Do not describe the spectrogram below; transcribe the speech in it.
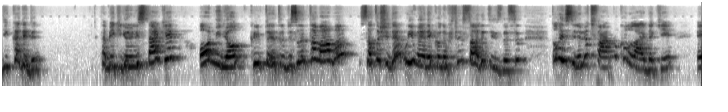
dikkat edin. Tabii ki gönül ister ki 10 milyon kripto yatırımcısının tamamı Satoshi'de uyumayan ekonomide saadeti izlesin. Dolayısıyla lütfen bu konulardaki e,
